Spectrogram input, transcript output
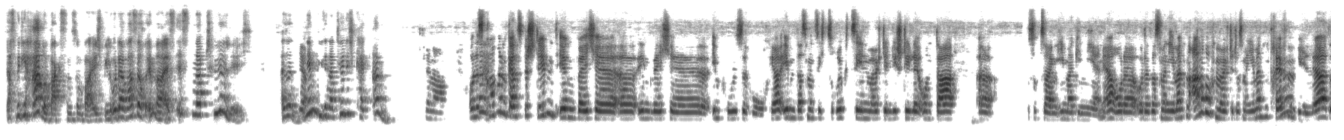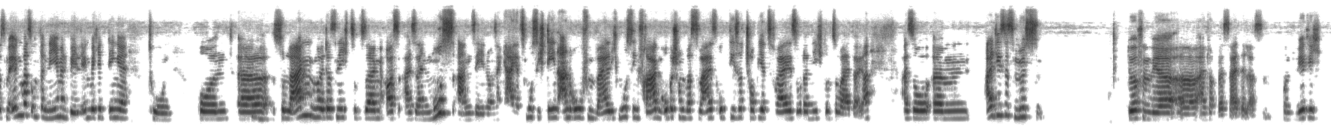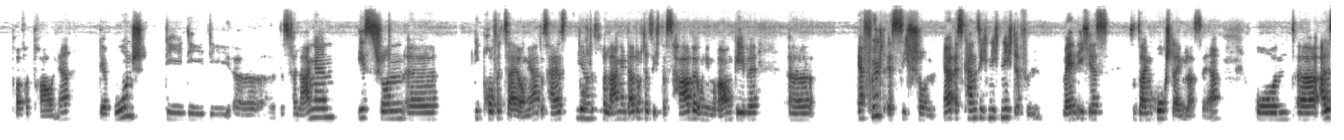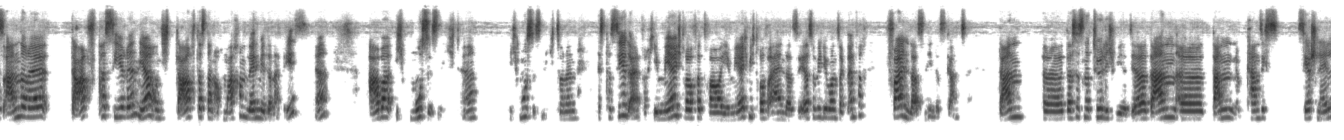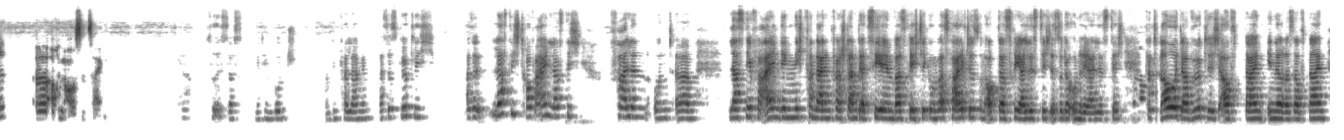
dass mir die Haare wachsen zum Beispiel oder was auch immer. Es ist natürlich. Also ja. nimm diese Natürlichkeit an. Genau. Und es kommen ganz bestimmt irgendwelche, äh, irgendwelche Impulse hoch, ja, eben, dass man sich zurückziehen möchte in die Stille und da äh, sozusagen imaginieren, ja, oder, oder dass man jemanden anrufen möchte, dass man jemanden treffen will, ja, dass man irgendwas unternehmen will, irgendwelche Dinge tun. Und äh, mhm. solange wir das nicht sozusagen als, als ein Muss ansehen und sagen, ja, jetzt muss ich den anrufen, weil ich muss ihn fragen, ob er schon was weiß, ob dieser Job jetzt frei ist oder nicht und so weiter, ja. Also ähm, all dieses Müssen dürfen wir äh, einfach beiseite lassen und wirklich darauf vertrauen, ja. Der Wunsch, die, die, die, äh, das Verlangen ist schon äh, die Prophezeiung. Ja? Das heißt, durch ja. das Verlangen, dadurch, dass ich das habe und im Raum gebe, äh, erfüllt es sich schon. Ja? Es kann sich nicht nicht erfüllen, wenn ich es sozusagen hochsteigen lasse. Ja? Und äh, alles andere darf passieren, ja, und ich darf das dann auch machen, wenn mir danach ist, ja. Aber ich muss es nicht, ja. Ich muss es nicht, sondern es passiert einfach. Je mehr ich darauf vertraue, je mehr ich mich darauf einlasse, ja, so wie die Yvonne sagt, einfach fallen lassen in das Ganze. Dann, äh, dass es natürlich wird, ja, dann, äh, dann kann sich sehr schnell äh, auch im Außen zeigen. Ja, so ist das mit dem Wunsch und dem Verlangen. Das ist wirklich, also lass dich drauf ein, lass dich fallen und ähm, lass dir vor allen Dingen nicht von deinem Verstand erzählen, was richtig und was falsch ist und ob das realistisch ist oder unrealistisch. Genau. Vertraue da wirklich auf dein Inneres, auf dein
